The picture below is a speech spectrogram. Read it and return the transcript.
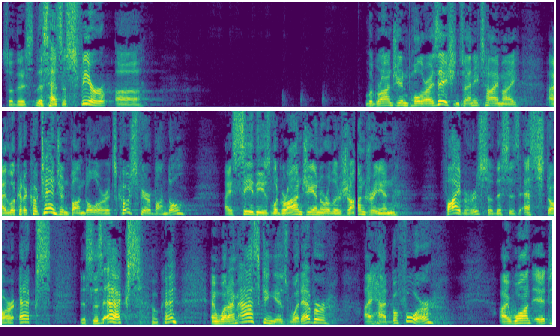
So this, this has a sphere uh, Lagrangian polarization. So anytime I, I look at a cotangent bundle or its cosphere bundle, I see these Lagrangian or Legendrian fibers. So this is S star X, this is X, okay? And what I'm asking is whatever I had before, I want it,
